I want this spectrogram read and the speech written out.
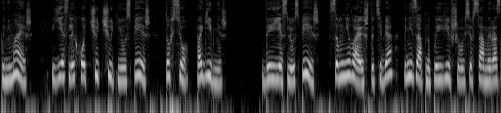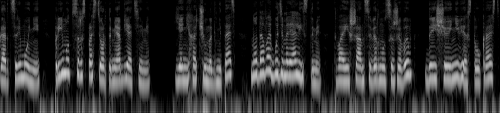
понимаешь? Если хоть чуть-чуть не успеешь, то все, погибнешь. Да и если успеешь, сомневаюсь, что тебя, внезапно появившегося в самый разгар церемонии, примут с распростертыми объятиями. Я не хочу нагнетать, но давай будем реалистами. Твои шансы вернуться живым, да еще и невесту украсть,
